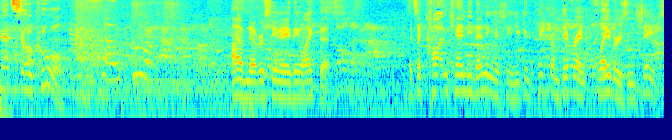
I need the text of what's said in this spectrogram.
That's so cool. So cool. I have never seen anything like this. It's a cotton candy vending machine. You can pick from different flavors and shapes.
